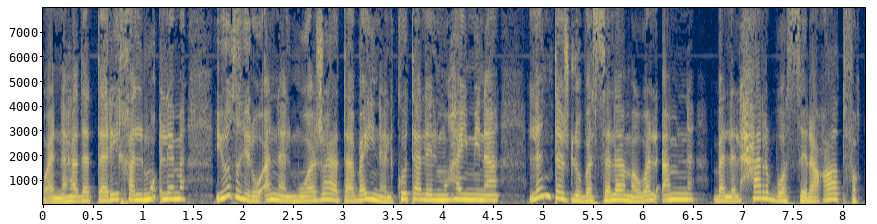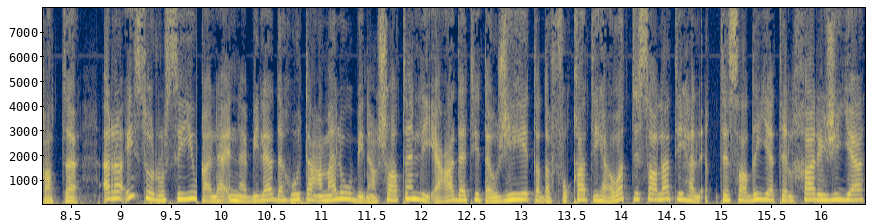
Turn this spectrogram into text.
وأن هذا التاريخ المؤلم يظهر أن المواجهة بين الكتل المهيمنة لن تجلب السلام والأمن بل الحرب والصراعات فقط. الرئيس الروسي قال إن بلاده تعمل بنشاط لإعادة توجيه تدفقاتها واتصالاتها الاقتصادية الخارجية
